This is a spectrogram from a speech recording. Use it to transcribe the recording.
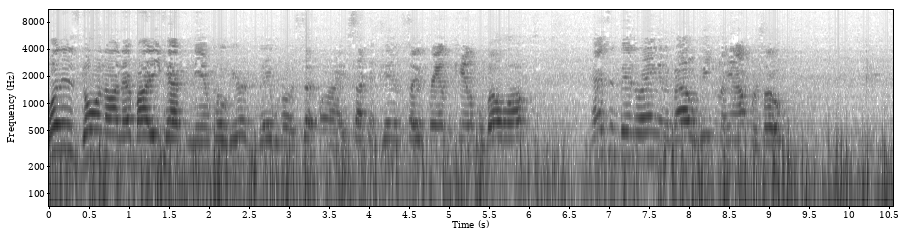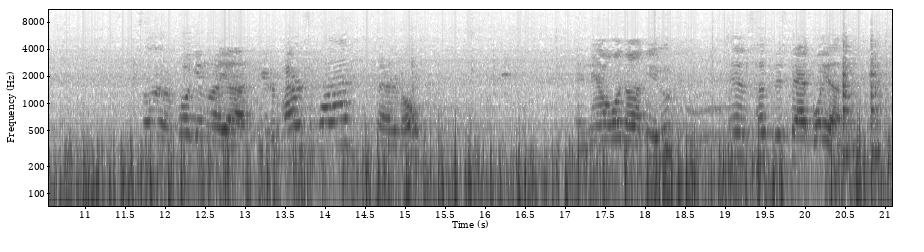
What is going on, everybody? Captain Namco here, today we're going to set my second gen SafeTran mechanical bell off. Hasn't been ringing in about a week and a half or so. So I'm going to plug in my uh, computer power supply. There we go. And now all I got to do is hook this bad boy up.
